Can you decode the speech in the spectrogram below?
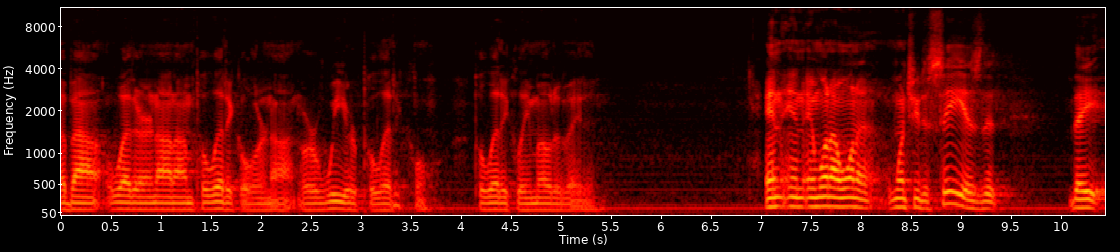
about whether or not I'm political or not, or we are political, politically motivated. And, and, and what I want, to, want you to see is that they,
